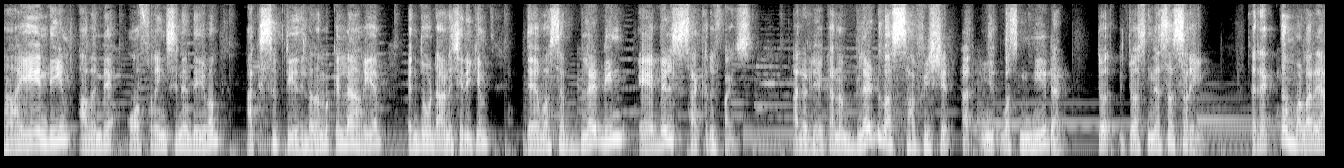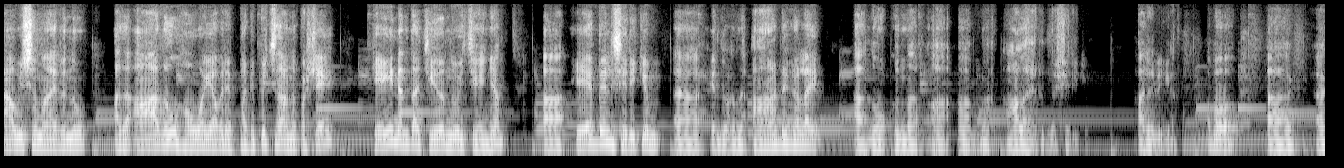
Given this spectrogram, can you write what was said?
കായേന്റെയും അവന്റെ ഓഫറിങ്സിനെ ദൈവം അക്സെപ്റ്റ് ചെയ്തില്ല. നമുക്കെല്ലാം അറിയാം എന്തുകൊണ്ടാണ് ശരിക്കും there was a blood in Abel sacrifice അല്ലല്ലേ കാരണം blood was sufficient was needed it was necessary രക്തം വളരെ ആവശ്യമായിരുന്നു. അത് ആദവും ഹൗവായി അവരെ പഠിപ്പിച്ചതാണ്. പക്ഷേ കെയിൻ എന്താ ചെയ്തെന്ന് വെച്ച് കഴിഞ്ഞാൽ ഏബൽ ശരിക്കും എന്ത് പറയുന്ന ആടുകളെ നോക്കുന്ന ആളായിരുന്നു ശരിക്കും. ആലോചിക്കുക. അപ്പോ ആ, ആ,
